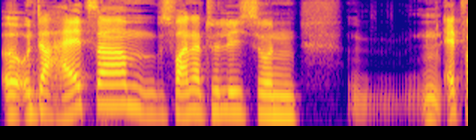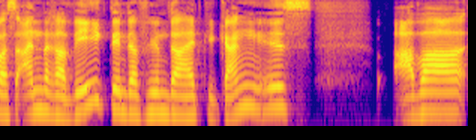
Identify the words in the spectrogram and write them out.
äh, unterhaltsam. Es war natürlich so ein, ein etwas anderer Weg, den der Film da halt gegangen ist. Aber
